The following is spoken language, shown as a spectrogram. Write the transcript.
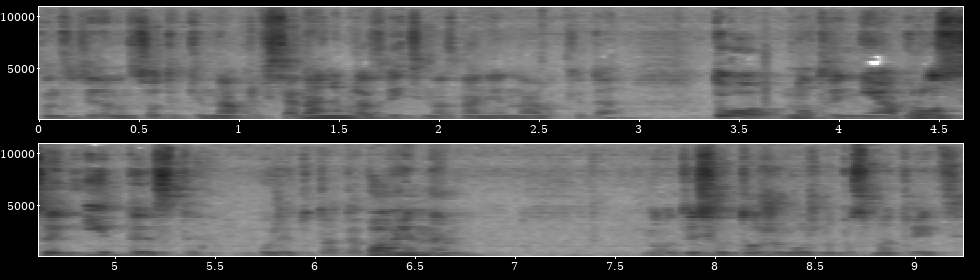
концентрирован все-таки на профессиональном развитии, на знании навыки, да, то внутренние опросы и тесты были туда добавлены. Ну, вот здесь вот тоже можно посмотреть.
